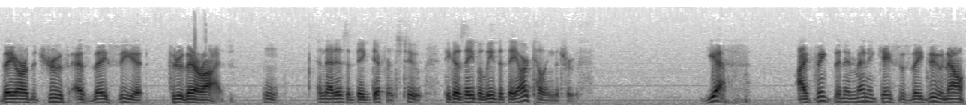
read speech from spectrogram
They are the truth as they see it through their eyes. Mm. And that is a big difference, too, because they believe that they are telling the truth. Yes. I think that in many cases they do. Now,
